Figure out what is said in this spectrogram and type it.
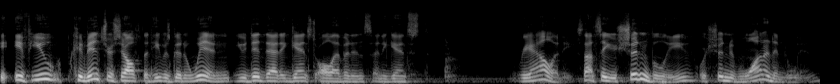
if you convinced yourself that he was going to win, you did that against all evidence and against reality. It's not to say you shouldn't believe or shouldn't have wanted him to win,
